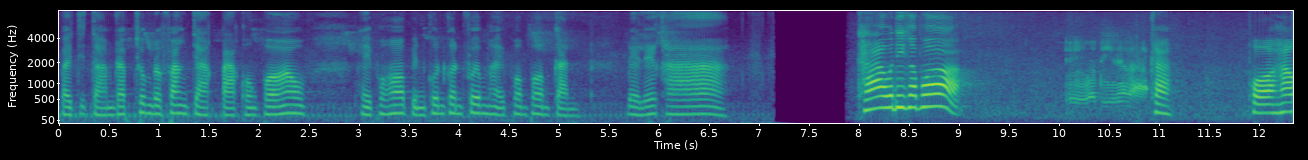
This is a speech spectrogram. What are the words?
ไปติดตามรับชมรับฟังจากปากของพ่อเฮาให้พ่อเฮาเป็นคนคอนเฟิร์มให้พร้อมๆกัน ได้เลยค่ะ ค่ะสวัสดีค่ะพ่อ เออว่าดีนั่นแหละค่ะพอเฮา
